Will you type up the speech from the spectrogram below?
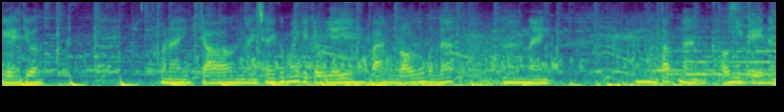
ghê chưa? Hôm nay chờ này xây có mấy cái trụ vậy? Bạn đội của mình á, à, này tách nè thổ như kỳ nè.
